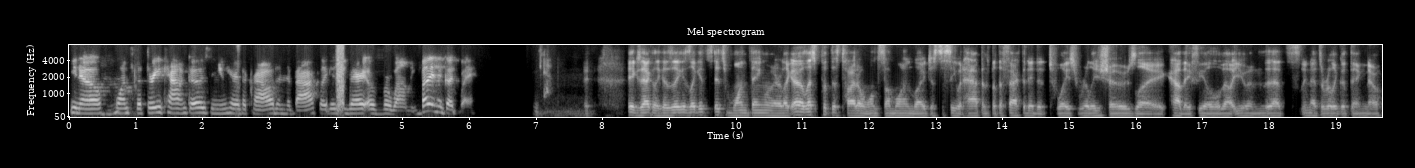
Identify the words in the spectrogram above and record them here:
you know, Mhm. once the three count goes and you hear the crowd in the back, like it's very overwhelming, but in a good way. Exactly, because it's like it's it's one thing where like oh let's put this title on someone like just to see what happens, but the fact that they did it twice really shows like how they feel about you, and that's and that's a really good thing. You know,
